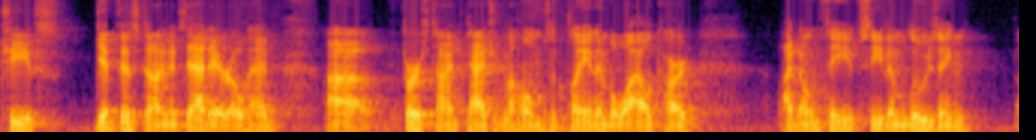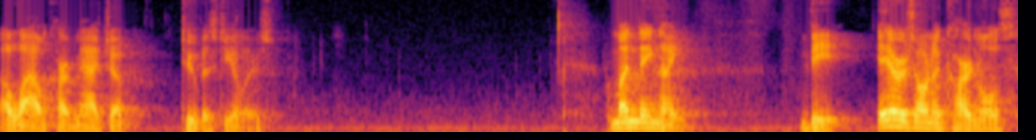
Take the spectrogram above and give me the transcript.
Chiefs get this done. It's at Arrowhead. Uh, first time Patrick Mahomes is playing in the wild card. I don't see, see them losing a wild card matchup to the Steelers. Monday night, the Arizona Cardinals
